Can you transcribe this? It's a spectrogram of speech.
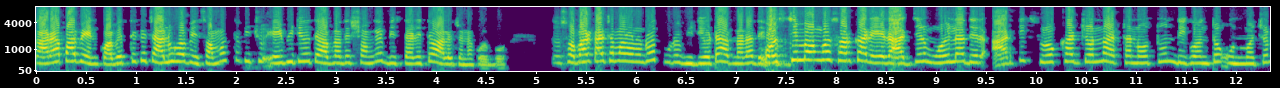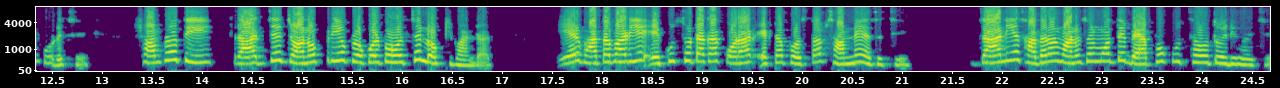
কারা পাবেন, কবে থেকে চালু হবে, সমস্ত কিছু এই ভিডিওতে আপনাদের সঙ্গে বিস্তারিত আলোচনা করব। তো সবার কাছে আমার অনুরোধ, পুরো ভিডিওটা আপনারা পশ্চিমবঙ্গ সরকারে রাজ্যের মহিলাদের আর্থিক সুরক্ষার জন্য একটা নতুন দিগন্ত উন্মোচন করেছে। সম্প্রতি রাজ্যের জনপ্রিয় প্রকল্প হচ্ছে লক্ষ্মী ভান্ডার এর ভাতা বাড়িয়ে একুশশো টাকা করার একটা প্রস্তাব সামনে এসেছে, যা নিয়ে সাধারণ মানুষের মধ্যে ব্যাপক উৎসাহ তৈরি হয়েছে।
